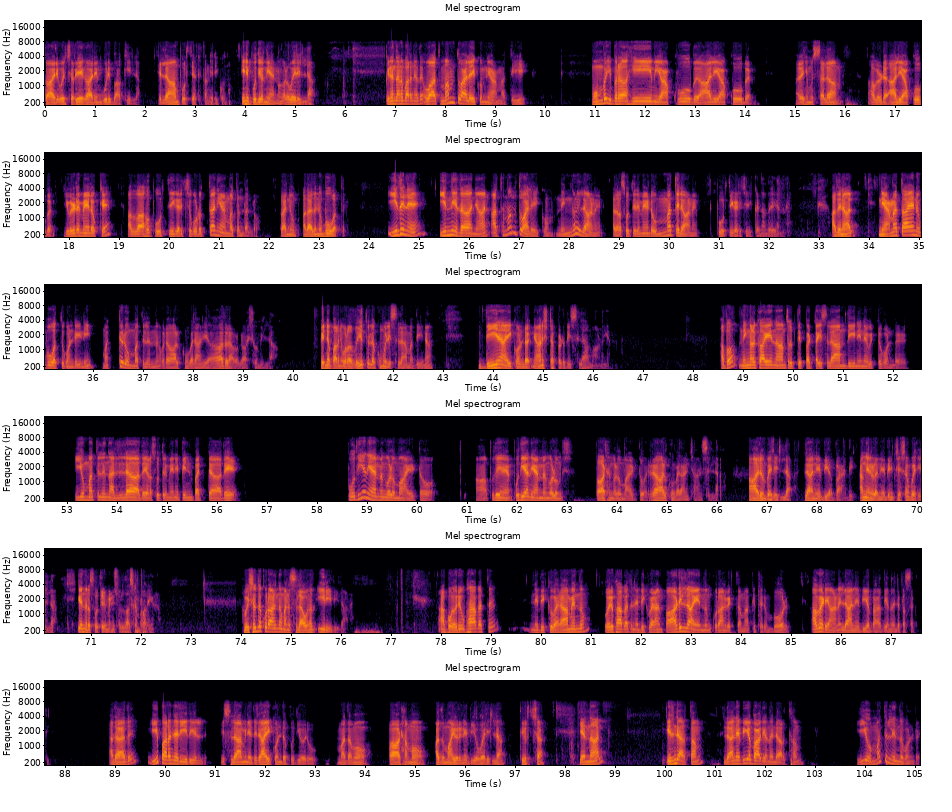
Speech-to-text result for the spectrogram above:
കാര്യം ഒരു ചെറിയ കാര്യം കൂടി ബാക്കിയില്ല. എല്ലാം പൂർത്തിയാക്കി തന്നിരിക്കുന്നു. ഇനി പുതിയ നിയമങ്ങൾ വരില്ല. പിന്നെന്താണ് പറഞ്ഞത്? വാത്മം ത്വാലൈക്കും ഞാമത്തി മുമ്പ് ഇബ്രാഹിം യാക്കൂബ് ആലി യാക്കൂബ് അലഹിമുസ്സലാം അവരുടെ ആലി യാക്കൂബ് ഇവരുടെ മേലൊക്കെ അള്ളാഹു പൂർത്തീകരിച്ചു കൊടുത്ത നിയമത്തുണ്ടല്ലോ. അതായത് നുബൂവത്ത്. ഇതിനെ ഇന്നിതാ ഞാൻ അഥമം ത്വാലയിക്കും നിങ്ങളിലാണ് അത് റസൂൽ ഉമ്മത്തിലാണ് പൂർത്തീകരിച്ചിരിക്കുന്നത് എന്ന്. അതിനാൽ ഞാമത്തായ നുപൂവത്ത് കൊണ്ട് ഇനി മറ്റൊരു ഉമ്മത്തിൽ നിന്ന് ഒരാൾക്കും വരാൻ യാതൊരു അവകാശവുമില്ല. പിന്നെ പറഞ്ഞു റീത്തുലക്കുമുൽ ഇസ്ലാം ദീന. ദീനായിക്കൊണ്ട് ഞാൻ ഇഷ്ടപ്പെട്ടത് ഇസ്ലാമാണ് എന്ന്. അപ്പോൾ നിങ്ങൾക്കായി നാം തൃപ്തിപ്പെട്ട ഇസ്ലാം ദീനിനെ വിട്ടുകൊണ്ട് ഈ ഉമ്മത്തിൽ നിന്നല്ലാതെ റസൂൽ പിൻപറ്റാതെ പുതിയ നിയമങ്ങളുമായിട്ടോ പുതിയ പുതിയ നിയമങ്ങളും പാഠങ്ങളുമായിട്ടോ ഒരാൾക്കും വരാൻ ചാൻസ് ഇല്ല. ആരും വരില്ല. ലാ നബി അബാദി. അങ്ങനെയുള്ള നബിക്ക് ശേഷം വരില്ല എന്ന് റസൂൽ തിരുമേനി സുല്ലാസ്ലം പറയുന്നു. വിശുദ്ധ ഖുറാൻ എന്ന് മനസ്സിലാവുന്നത് ഈ രീതിയിലാണ്. അപ്പോൾ ഒരു ഭാഗത്ത് നബിക്ക് വരാമെന്നും ഒരു ഭാഗത്ത് നബിക്ക് വരാൻ പാടില്ല എന്നും ഖുറാൻ വ്യക്തമാക്കി തരുമ്പോൾ അവിടെയാണ് ലാ നബിയ ബാദി എന്നതിന്റെ പ്രസക്തി. അതായത് ഈ പറഞ്ഞ രീതിയിൽ ഇസ്ലാമിനെതിരായിക്കൊണ്ട് പുതിയൊരു മതമോ പാഠമോ അതുമായി ഒരു നബിയോ വരില്ല തീർച്ച. എന്നാൽ ഇതിന്റെ അർത്ഥം ലാ നബിയ ബാദി എന്നതിന്റെ അർത്ഥം ഈ ഉമ്മത്തിൽ നിന്നുകൊണ്ട്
